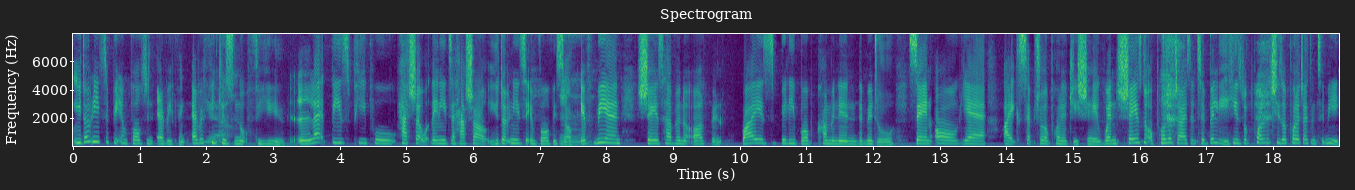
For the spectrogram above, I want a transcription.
you don't need to be involved in everything. Everything Yeah. is not for you. Let these people hash out what they need to hash out. You don't need to involve yourself. Mm. If me and Shay is having an argument, why is Billy Bob coming in the middle saying, "Oh yeah, I accept your apology, Shay"? When Shay's not apologizing to Billy, he's apolo- she's apologizing to me.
